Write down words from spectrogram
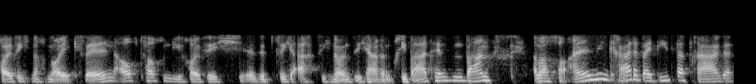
häufig noch neue Quellen auftauchen, die häufig 70, 80, 90 Jahre in Privathänden waren. Aber vor allen Dingen gerade bei dieser Frage,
